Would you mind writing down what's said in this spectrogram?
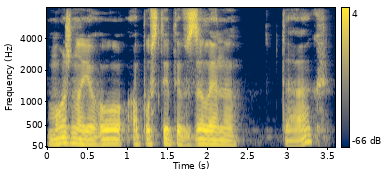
можна його опустити в зелену. Так.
